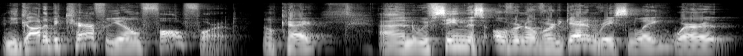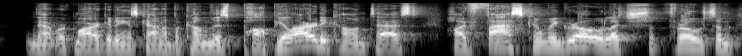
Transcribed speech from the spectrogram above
And you got to be careful you don't fall for it, okay? And we've seen this over and over again recently where network marketing has kind of become this popularity contest. How fast can we grow? Let's throw some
